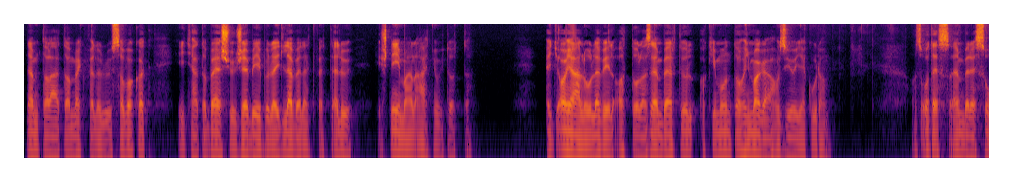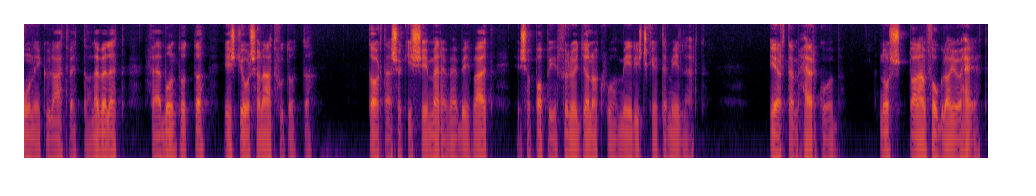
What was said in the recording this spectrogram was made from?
Nem találta a megfelelő szavakat, így hát a belső zsebéből egy levelet vett elő, és némán átnyújtotta. Egy ajánló levél attól az embertől, aki mondta, hogy magához jöjjek, uram. Az Odessa embere szó nélkül átvette a levelet, felbontotta, és gyorsan átfutotta. Tartása kisé merevebbé vált, és a papír fölött gyanakvóan méricskélte Millert. Értem, Herkolb. Nos, talán foglaljon helyet.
